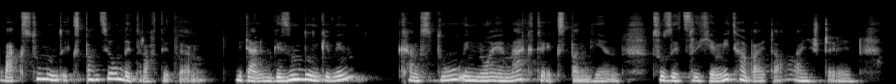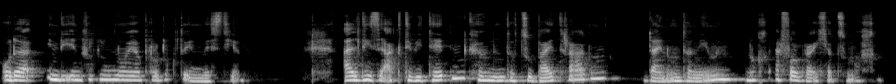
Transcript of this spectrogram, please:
Wachstum und Expansion betrachtet werden. Mit einem gesunden Gewinn kannst du in neue Märkte expandieren, zusätzliche Mitarbeiter einstellen oder in die Entwicklung neuer Produkte investieren. All diese Aktivitäten können dazu beitragen, dein Unternehmen noch erfolgreicher zu machen.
